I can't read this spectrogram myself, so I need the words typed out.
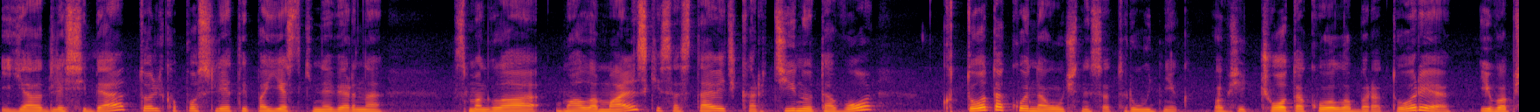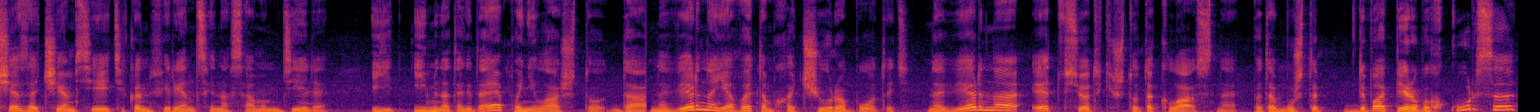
я для себя только после этой поездки, наверное, смогла маломальски составить картину того, кто такой научный сотрудник, вообще, что такое лаборатория и вообще зачем все эти конференции на самом деле. И именно тогда я поняла, что да, наверное, я в этом хочу работать. Наверное, это все-таки что-то классное. Потому что два первых курса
